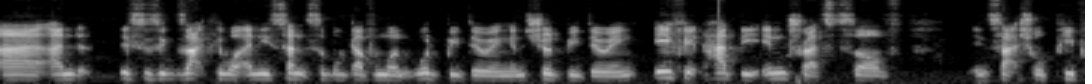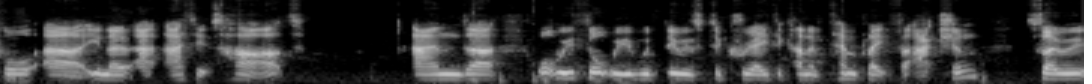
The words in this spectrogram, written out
Uh, and this is exactly what any sensible government would be doing and should be doing if it had the interests of its actual people, uh, you know, at, at, its heart. And uh, what we thought we would do is to create a kind of template for action. So,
